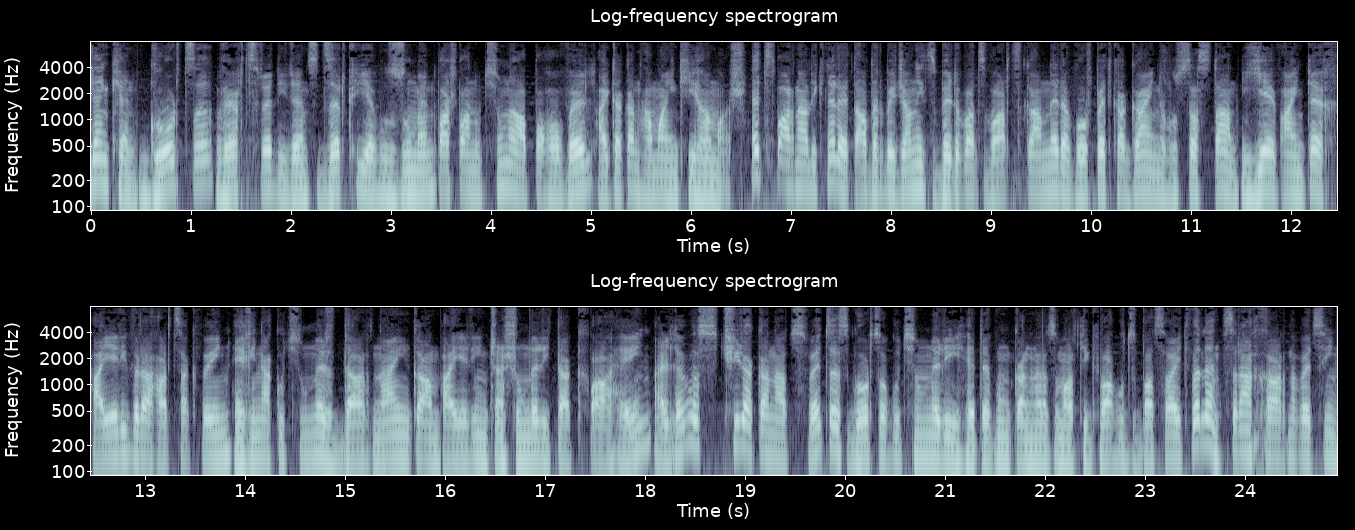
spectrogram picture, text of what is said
իրենք են գործը վերցրել իրենց ձեռքը եւ ուզում են պաշտպանությունը ապահովել հայկական համայնքի համար։ Այդ սպառնալիքները, այդ Ադրբեջանից բերված վարձկանները, որ պետքա գային Ռուսաստան եւ այնտեղ հայերի վրա հարձակվեին, հեղինակություններ դառնային կամ հայերին ճնշումների տակ պահեին, այլևս չիրականացվեց այս գործողությունների հետևում կանգնած մարդիկ վաղ վաղուց բացահայտվել են, սրան խառնվեցին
